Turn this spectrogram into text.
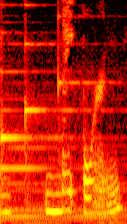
Nightborn.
